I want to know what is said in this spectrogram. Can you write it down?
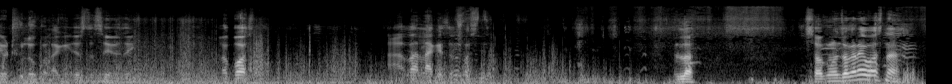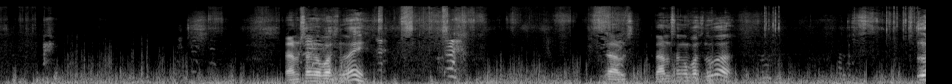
यो ठुलोको लागि जस्तो छ यो चाहिँ। ल बस। हावा लागेछ हौ बस्नु ल। सक्नुहुन्छ कि नै बस्न? राम्रोसँग बस्नु है। राम्रो राम्रोसँग बस्नु भयो ल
